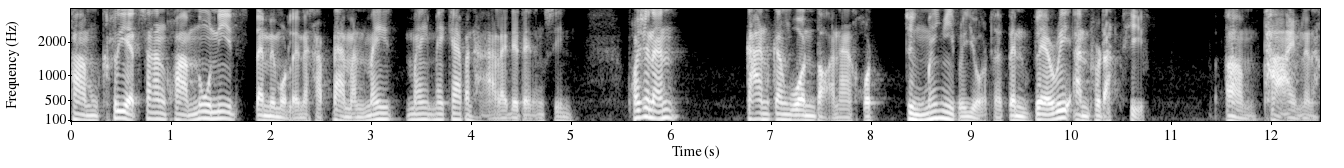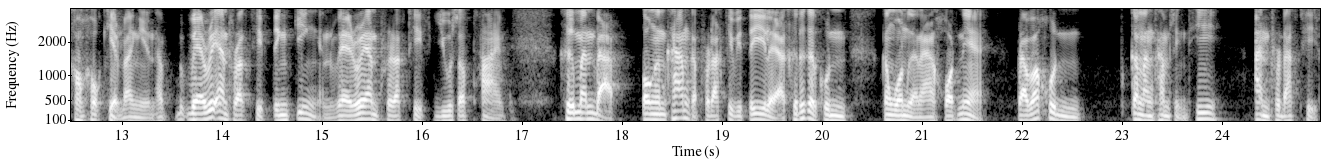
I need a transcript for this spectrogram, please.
ความเครียดสร้างความนู่นนี่เต็มไปหมดเลยนะครับ แต่มันไม่ไม่ไม่แก้ปัญหาอะไรใดๆทั้งสิ้น เพราะฉะนั้นการกังวลต่ออนาคตจึงไม่มีประโยชน์เลยเป็น very unproductive time เลยนะเขาเขาเขียนว่าอย่างนี้นะครับ very unproductive thinking and very unproductive use of time คือมันแบบตรงกันข้ามกับ productivity เลยอะคือถ้าเกิดคุณกังวลกับอนาคตเนี่ยแปลว่าคุณ กำลังทำสิ่งที่ unproductive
